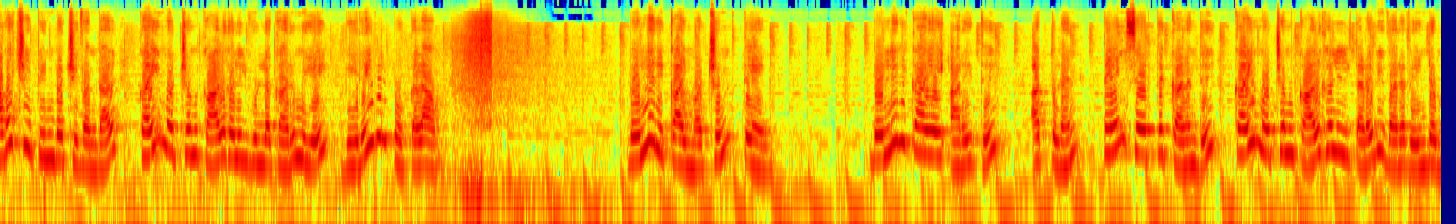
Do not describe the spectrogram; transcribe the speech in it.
அவற்றை பின்பற்றி வந்தால் கை மற்றும் கால்களில் உள்ள கருமையை விரைவில் போக்கலாம். வெள்ளரிக்காய் மற்றும் தேன். வெள்ளரிக்காயை அரைத்து அத்துடன் தேன் சேர்த்து கலந்து கை மற்றும் கால்களில் தடவி வர வேண்டும்.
